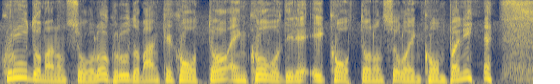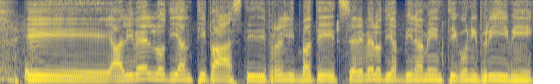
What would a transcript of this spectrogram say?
crudo ma non solo, crudo ma anche cotto, Enco vuol dire e cotto, non solo en company, e a livello di antipasti, di prelibatezze, a livello di abbinamenti con i primi,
